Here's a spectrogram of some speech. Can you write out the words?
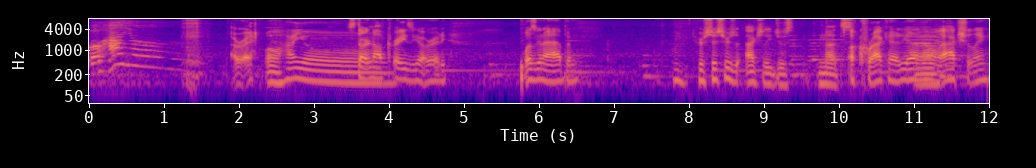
Ohio. All right. Ohio. Starting off crazy already. What's gonna happen? Her sister's actually just nuts. A crackhead, yeah, yeah. no, actually.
